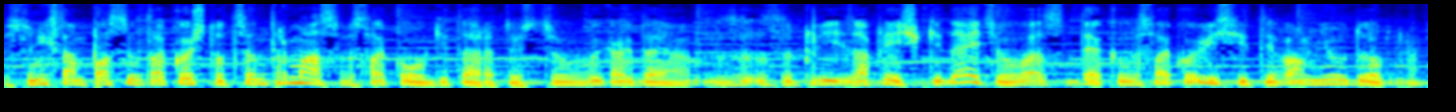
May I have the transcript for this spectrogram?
То есть у них там посыл такой, что центр массы высоко у гитары. То есть вы когда за, за пле- за плечи кидаете, у вас дека высоко висит, и вам неудобно.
